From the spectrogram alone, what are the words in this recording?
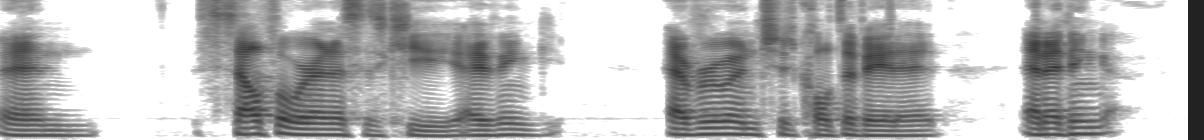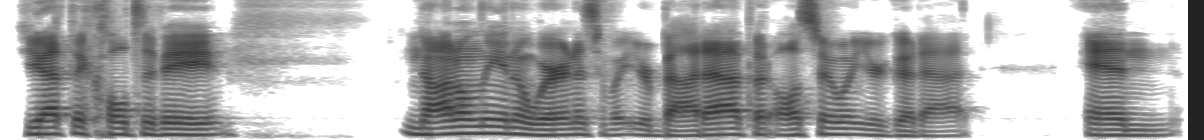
and self awareness is key. I think everyone should cultivate it, and I think you have to cultivate not only an awareness of what you're bad at, but also what you're good at. And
